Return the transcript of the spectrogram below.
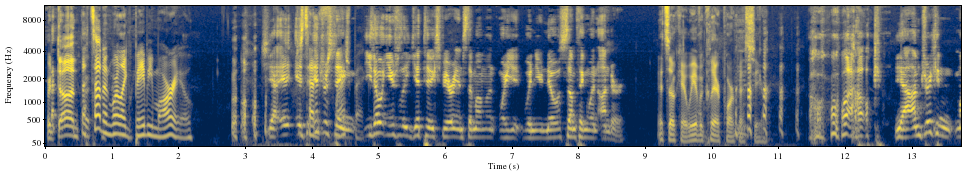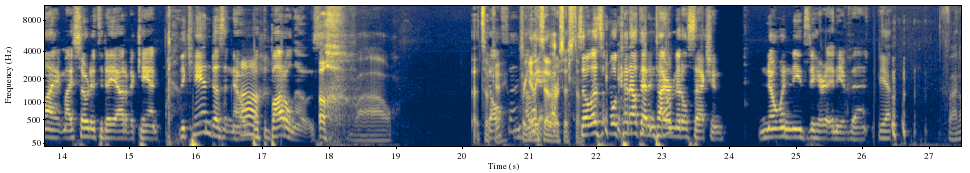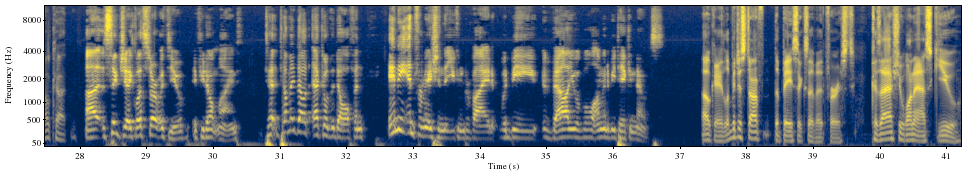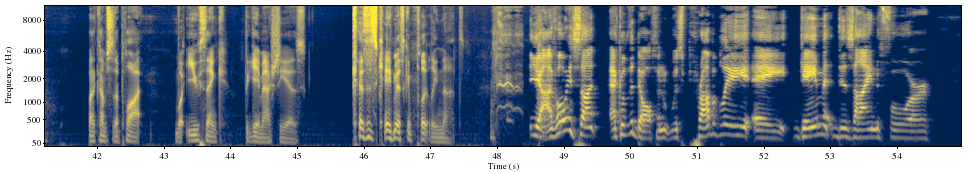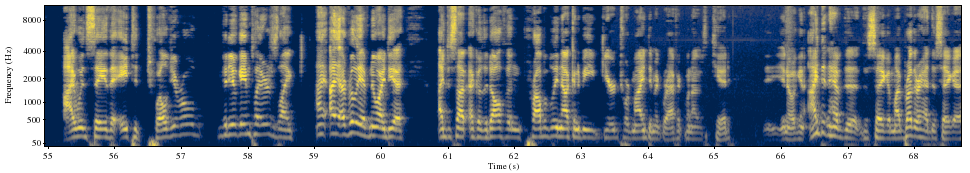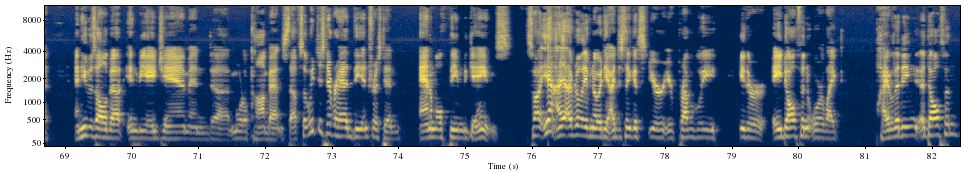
we're done. That sounded more like Baby Mario. Yeah, it, it's interesting. flashbacks. You don't usually get to experience the moment where you when you know something went under. It's okay. We have a clear porpoise here. Oh wow. Yeah, I'm drinking my, my soda today out of a can. The can doesn't know, Oh. but the bottle knows. Oh. Wow. That's okay. Dolphin? We're getting Okay. out of our system. So let's we'll cut out that entire middle section. No one needs to hear any of that. Yep. Final cut. Uh, Sick Jake, let's start with you, if you don't mind. T- tell me about Ecco the Dolphin. Any information that you can provide would be valuable. I'm going to be taking notes. Okay, let me just start off the basics of it first, because I actually want to ask you, when it comes to the plot, what you think the game actually is, because this game is completely nuts. Yeah, I've always thought Ecco the Dolphin was probably a game designed for, I would say, the 8 to 12 year old video game players. Like, I, I really have no idea. I just thought Ecco the Dolphin probably not going to be geared toward my demographic when I was a kid. You know, again, I didn't have the, the Sega. My brother had the Sega, and he was all about NBA Jam and uh, Mortal Kombat and stuff. So we just never had the interest in animal themed games. So yeah, I, I really have no idea. I just think it's you're you're probably either a dolphin or like piloting a dolphin,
